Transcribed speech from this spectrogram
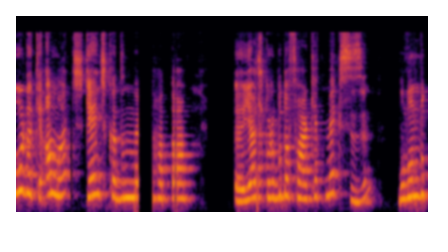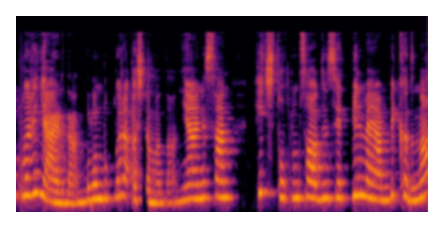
Buradaki amaç genç kadınların hatta, yaş grubu da fark etmeksizin bulundukları yerden, bulundukları aşamadan yani sen hiç toplumsal cinsiyet bilmeyen bir kadına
